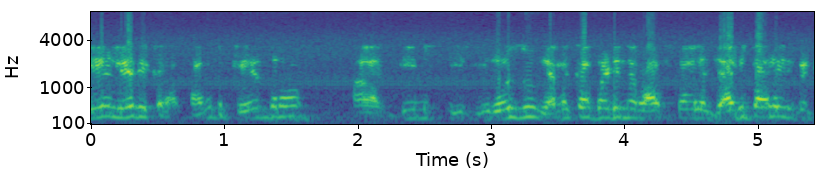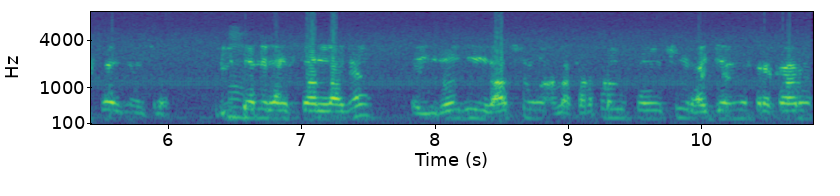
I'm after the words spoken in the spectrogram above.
ఏం లేదు ఇక్కడ. కాబట్టి కేంద్రం దీని ఈ- రోజు వెనకబడిన రాష్ట్రాల జాబితాలో ఇది పెట్టుకోవాల్సిన అవసరం. మిగతా రాష్ట్రాల్లాగా ఈ రోజు ఈ రాష్ట్రం అలా కనపడకపోవచ్చు రాజ్యాంగం ప్రకారం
